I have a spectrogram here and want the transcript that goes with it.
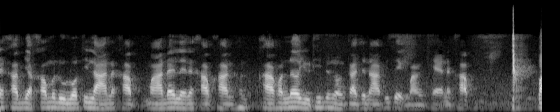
นะครับ อยากเข้ามาดูรถที่ร้านนะครับ มาได้เลยนะครับ คาร์คอนเนอร์อยู่ที่ถนนกาญจนาพิเศษบางแคนะครับ ไป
